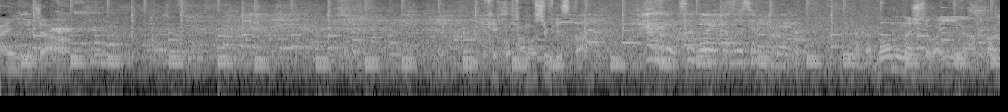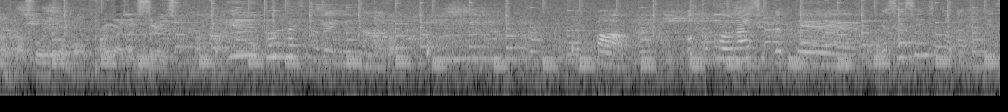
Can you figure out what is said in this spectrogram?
詳しく聞きたいんでじゃあ。結構楽しみですか？はいすごい楽しみでなんかどんな人がいいなとかなんかそういうのも考えたりするんですか？えー、どんな人がいいな。やっぱ男らしくて優しい人がいいで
